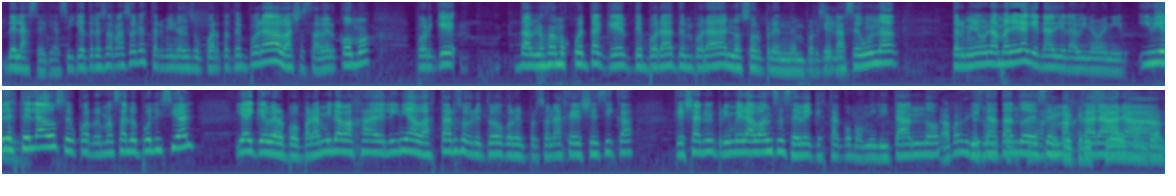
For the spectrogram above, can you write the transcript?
de la serie. Así que 13 razones termina en su cuarta temporada, vaya a saber cómo, porque nos damos cuenta que temporada a temporada nos sorprenden, porque Sí. la segunda terminó de una manera que nadie la vino a venir. Y de este lado se corre más a lo policial y hay que ver, po, para mí la bajada de línea va a estar sobre todo con el personaje de Jessica, que ya en el primer avance se ve que está como militando y tratando de desenmascarar a...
